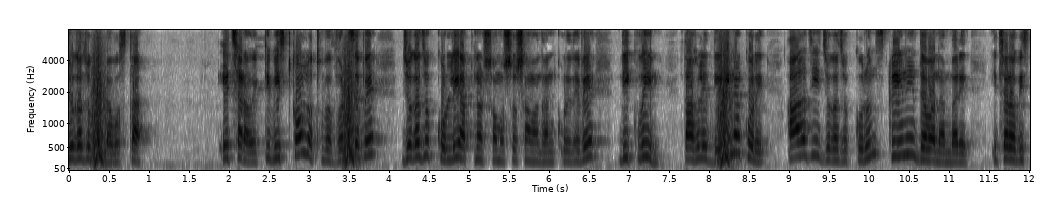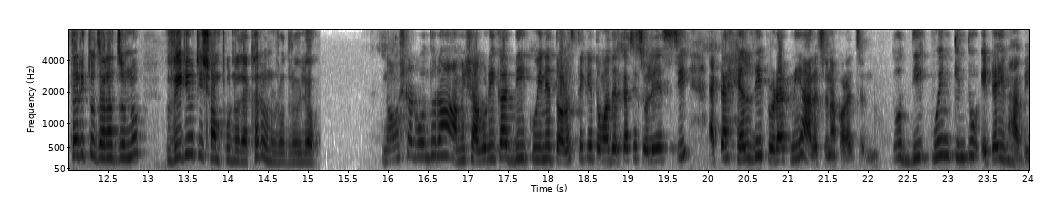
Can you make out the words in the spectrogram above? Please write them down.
যোগাযোগের ব্যবস্থা। এছাড়াও একটি মিসড কল অথবা হোয়াটসঅ্যাপে যোগাযোগ করলেই আপনার সমস্যার সমাধান করে দেবে দি কুইন তাহলে দেরি না করে আজই যোগাযোগ করুন স্ক্রিনে দেওয়া নাম্বারে এছাড়াও বিস্তারিত জানার জন্য ভিডিওটি সম্পূর্ণ দেখার অনুরোধ রইল। নমস্কার বন্ধুরা, আমি সাগরিকা, দি কুইনের তরফ থেকে তোমাদের কাছে চলে এসেছি একটা হেলদি প্রোডাক্ট নিয়ে আলোচনা করার জন্য। তো দি কুইন কিন্তু এটাই ভাবে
